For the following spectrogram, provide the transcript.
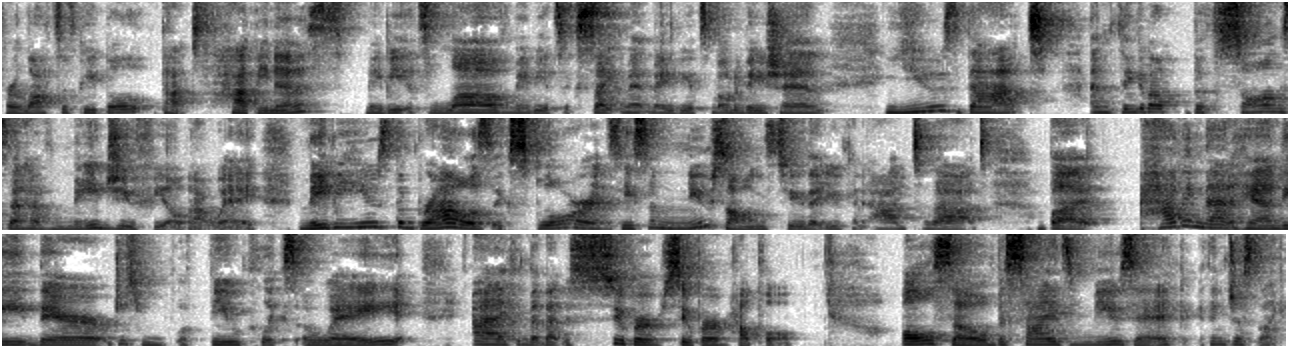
for lots of people, that's happiness. Maybe it's love, maybe it's excitement, maybe it's motivation. Use that and think about the songs that have made you feel that way. Maybe use the browse, explore, and see some new songs too that you can add to that. But having that handy there, just a few clicks away, I think that that is super, super helpful also besides music i think just like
